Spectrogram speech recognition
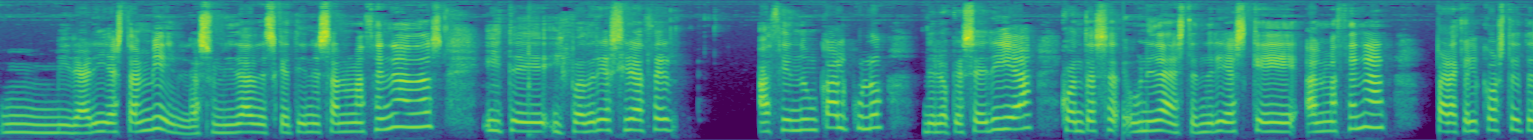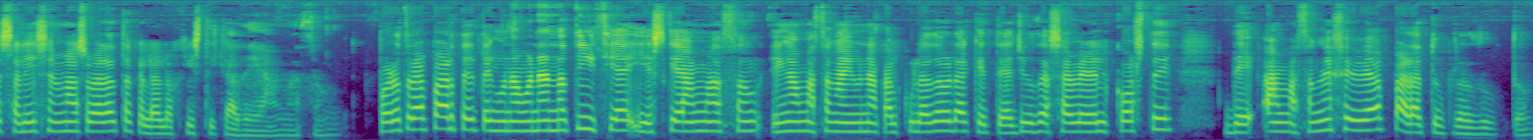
mirarías también las unidades que tienes almacenadas y, te, y podrías ir hacer haciendo un cálculo de lo que sería cuántas unidades tendrías que almacenar para que el coste te saliese más barato que la logística de Amazon. Por otra parte, tengo una buena noticia y es que Amazon, en Amazon hay una calculadora que te ayuda a saber el coste de Amazon FBA para tu producto.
